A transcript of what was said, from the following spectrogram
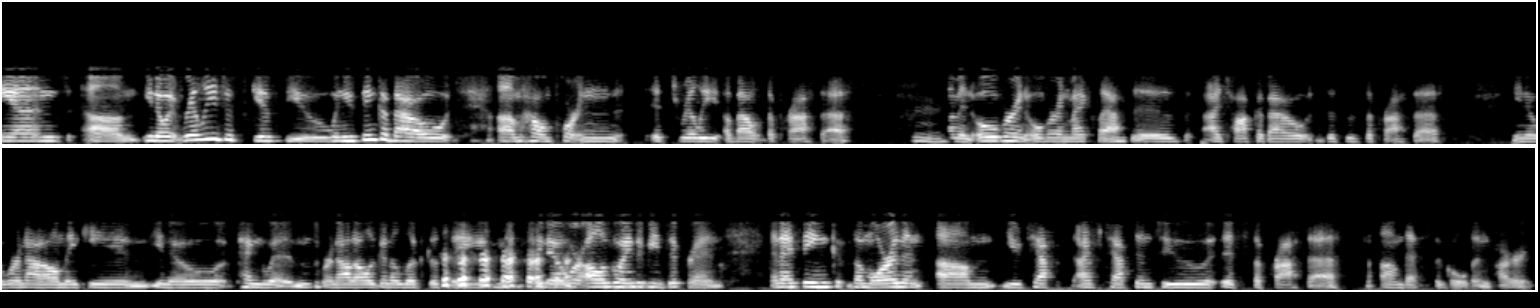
And, um, you know, it really just gives you, when you think about um, how important it's really about the process. Mm. I mean, over and over in my classes, I talk about this is the process. You know, we're not all making, you know, penguins. We're not all going to look the same. you know, we're all going to be different. And I think the more than um, you tap, I've tapped into, it's the process. Um, that's the golden part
